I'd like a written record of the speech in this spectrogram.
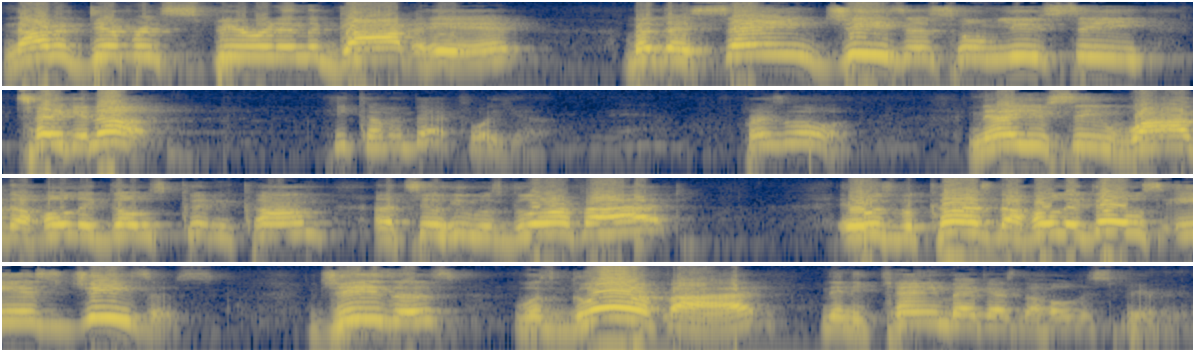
not a different spirit in the Godhead, but that same Jesus whom you see taken up he coming back for you. Praise the Lord. Now you see why the Holy Ghost couldn't come until he was glorified. It was because the Holy Ghost is Jesus. Jesus was glorified, then he came back as the Holy Spirit.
